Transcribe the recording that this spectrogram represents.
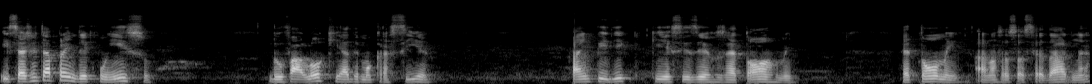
E se a gente aprender com isso, do valor que é a democracia, para impedir que esses erros retornem, retomem a nossa sociedade, né?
